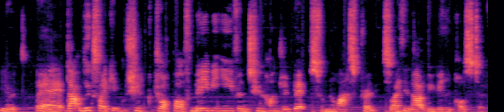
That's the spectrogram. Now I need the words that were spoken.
you know, uh, that looks like it should drop off maybe even 200 bips from the last print. So I think that would be really positive.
